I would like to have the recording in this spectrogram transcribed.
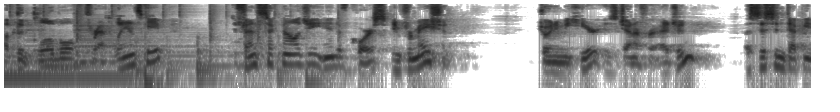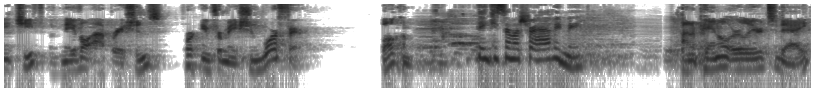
of the global threat landscape, defense technology, and of course, information. Joining me here is Jennifer Edgin, Assistant Deputy Chief of Naval Operations for Information Warfare. Welcome. Thank you so much for having me. On a panel earlier today,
